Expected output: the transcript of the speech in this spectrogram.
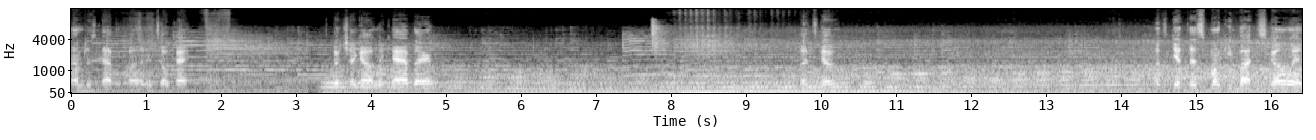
I'm just having fun. It's okay. Let's go check out in the cab there. Let's go. Let's get this monkey butts going.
